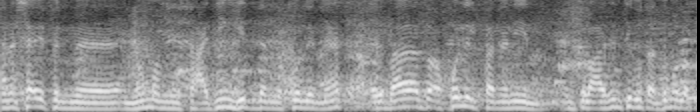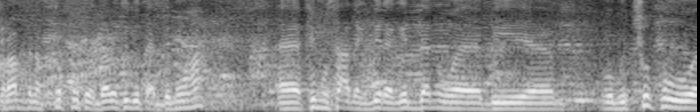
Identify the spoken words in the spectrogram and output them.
أنا شايف ان إن هم مساعدين جدا لكل الناس. بدعو كل الفنانين أنتوا لو عايزين تيجوا تقدموا الاقرارات بنفسكم تقدروا تيجوا تقدموها. في مساعدة كبيرة جدا وبي وبتشوفوا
